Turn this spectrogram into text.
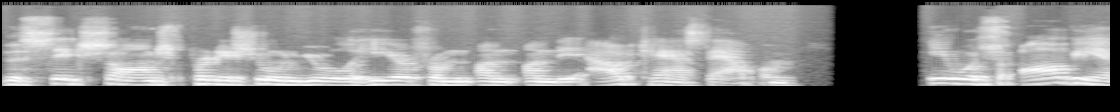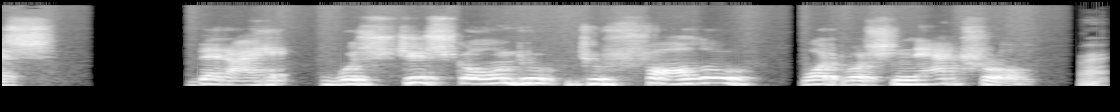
the six songs pretty soon you will hear from on, on the Outcast album. It was obvious that I was just going to to follow what was natural. Right.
